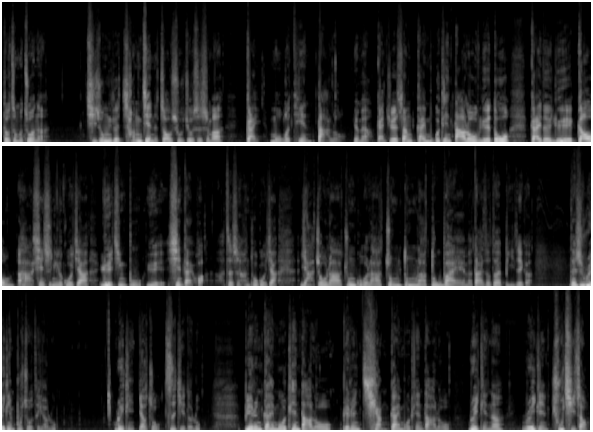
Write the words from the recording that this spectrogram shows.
都怎么做呢？其中一个常见的招数就是什么？盖摩天大楼，有没有？感觉上盖摩天大楼越多，盖得越高啊，显示你的国家越进步、越现代化。这是很多国家，亚洲啦、中国啦、中东啦、杜拜嘛，大家都在比这个。但是瑞典不走这条路，瑞典要走自己的路。别人盖摩天大楼，别人抢盖摩天大楼，瑞典呢？瑞典出奇招，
